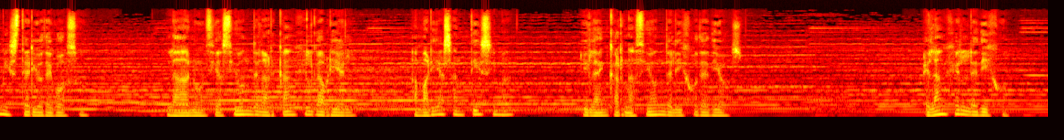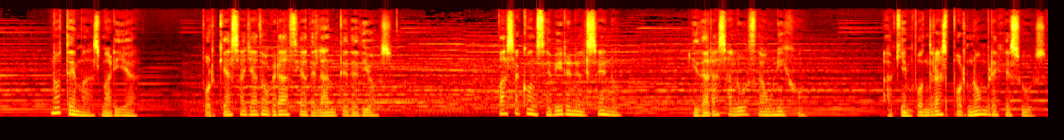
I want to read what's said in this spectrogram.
misterio de gozo. La anunciación del Arcángel Gabriel a María Santísima y la encarnación del Hijo de Dios. El ángel le dijo, No temas, María, porque has hallado gracia delante de Dios. Vas a concebir en el seno y darás a luz a un hijo, a quien pondrás por nombre Jesús.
